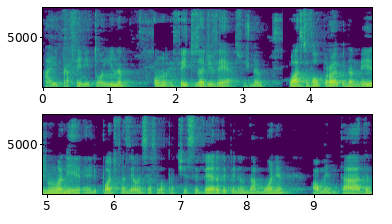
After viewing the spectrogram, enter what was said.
aí para a fenitoína como efeitos adversos. Né? O ácido valproico, da mesma maneira, ele pode fazer uma encefalopatia severa, dependendo da amônia aumentada.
